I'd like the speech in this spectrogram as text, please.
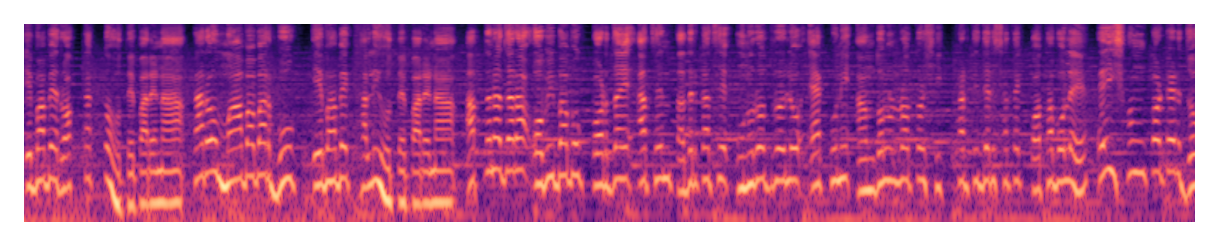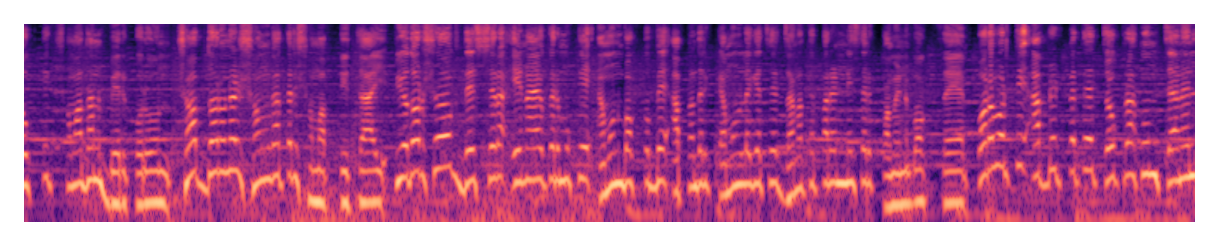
এভাবে রক্তাক্ত হতে পারে না। কারও মা বাবার বুক এভাবে খালি হতে পারে না। আপনারা যারা অভিভাবক পর্যায়ে আছেন, তাদের কাছে অনুরোধ রইল, এখনই আন্দোলনরত শিক্ষার্থীদের সাথে কথা বলে এই সংকটের যৌক্তিক সমাধান বের করুন। সব ধরনের সংঘাতের সমাপ্তি চাই। প্রিয় দর্শক দেশ সেরা এ নায়কের মুখে এমন বক্তব্যে আপনাদের কেমন লেগেছে জানাতে পারেন নিচের কমেন্ট বক্সে পরবর্তী আপডেট পেতে চোখ রাখুন চ্যানেল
